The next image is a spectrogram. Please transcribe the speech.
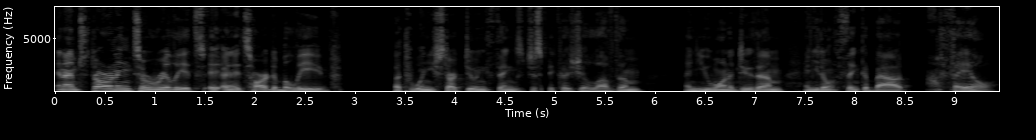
and I'm starting to really. It's and it's hard to believe, but when you start doing things just because you love them and you want to do them, and you don't think about I'll fail.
